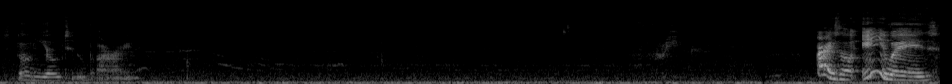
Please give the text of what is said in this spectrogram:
Just go to YouTube. Alright. Alright, so anyways.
